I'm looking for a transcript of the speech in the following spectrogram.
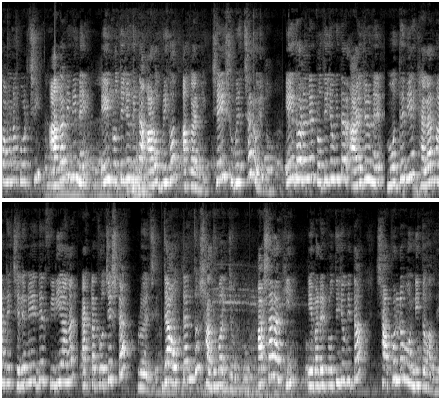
কামনা করছি। আগামী দিনে এই প্রতিযোগিতা আরও বৃহৎ আকার নিক, সেই শুভেচ্ছা রইল। এই ধরনের প্রতিযোগিতার আয়োজনের মধ্যে দিয়ে খেলার মাঠে ছেলে মেয়েদের ফিরিয়ে আনার একটা প্রচেষ্টা রয়েছে, যা অত্যন্ত সাধুবাদযোগ্য। আশা রাখি এবারের প্রতিযোগিতা সাফল্য সাফল্যমণ্ডিত হবে।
